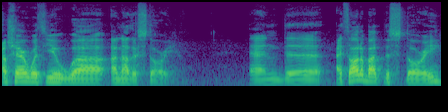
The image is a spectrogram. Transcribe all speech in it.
I'll share with you uh, another story. And uh, I thought about this story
